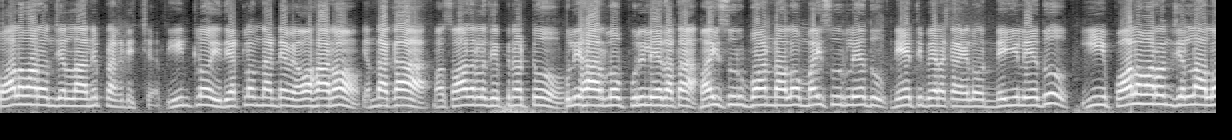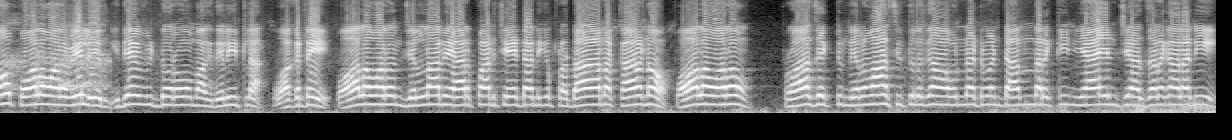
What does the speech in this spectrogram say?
పోలవరం జిల్లాని ప్రకటించారు. దీంట్లో ఇది ఎట్లుందంటే వ్యవహారం ఇందాక మా సోదరులు చెప్పినట్టు పులిహారలో పులి లేదట మైసూరు బోండాలో మైసూరు లేదు నేతి బీరకాయలో నెయ్యి లేదు. ఈ పోలవరం జిల్లాలో పోలవరమే లేదు. ఇదేం విడ్డోరో మాకు తెలియట్లా. ఒకటి పోలవరం జిల్లాని ఏర్పాటు చేయడానికి ప్రధాన కారణం పోలవరం ప్రాజెక్టు నిర్వాసితులుగా ఉన్నటువంటి అందరికి న్యాయం చే- జరగాలని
